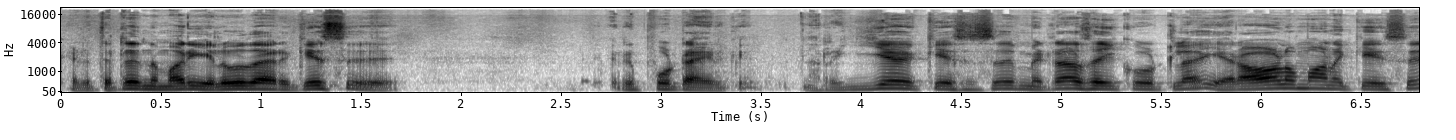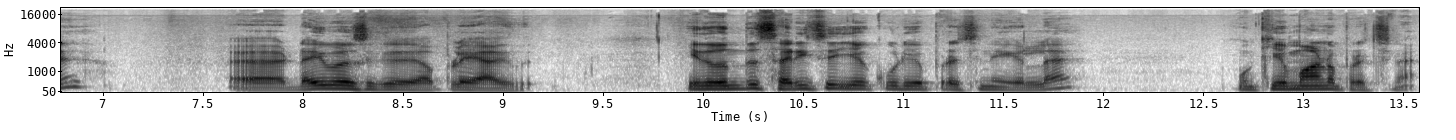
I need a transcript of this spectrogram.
கிட்டத்தட்ட இந்த மாதிரி எழுபதாயிரம் கேஸு ரிப்போர்ட் ஆகிருக்கு நிறைய கேசஸ்ஸு மெட்ராஸ் ஹைகோர்ட்டில் ஏராளமான கேஸு டைவர்ஸுக்கு அப்ளை ஆகுது. இது வந்து சரி செய்யக்கூடிய பிரச்சனைகளில் முக்கியமான பிரச்சனை.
